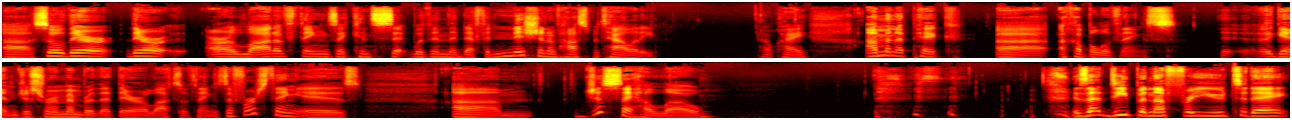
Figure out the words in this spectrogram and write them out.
Uh, so there there are a lot of things that can sit within the definition of hospitality. Okay, I'm gonna pick uh, a couple of things. Again, just remember that there are lots of things. The first thing is um, just say hello. is that deep enough for you today?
